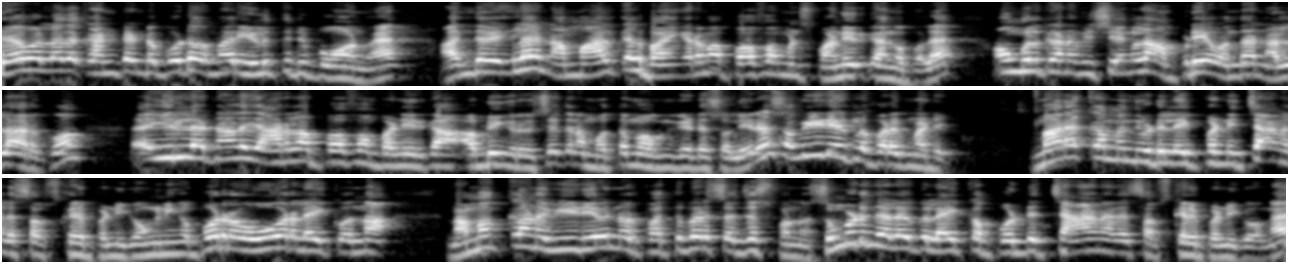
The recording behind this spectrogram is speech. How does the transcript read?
தேவையில்லாத கண்டென்ட்டை போட்டு ஒரு மாதிரி இழுத்துட்டு போவானுவேன் அந்த வகையில் நம்ம ஆட்கள் பயங்கரமா பர்ஃபார்மன்ஸ் பண்ணியிருக்காங்க போல. அவங்களுக்கான விஷயங்கள்லாம் அப்படியே வந்தால் நல்லா இருக்கும். இல்லைனாலும் யாரெல்லாம் பர்ஃபார்ம் பண்ணியிருக்கா அப்படிங்கிற விஷயத்த நான் மொத்தமாக உங்ககிட்ட சொல்லிடுறேன். ஸோ வீடியோக்குள்ள பிறகு மாட்டேன் மறக்காம இந்த வீடியோ லைக் பண்ணி சேனலை சப்ஸ்கிரைப் பண்ணிக்கோங்க. நீங்க போடுற ஒவ்வொரு லைக் தான் நமக்கான வீடியோ ஒரு பத்து பேர் சஜஸ்ட் பண்ணும். ஸோ அளவுக்கு லைக்கை போட்டு சேனலை சப்ஸ்கிரைப் பண்ணிக்கோங்க.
